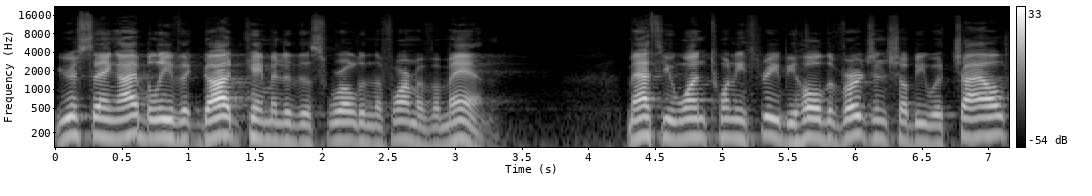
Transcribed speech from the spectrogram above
you're saying, I believe that God came into this world in the form of a man. Matthew 1:23 Behold the virgin shall be with child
